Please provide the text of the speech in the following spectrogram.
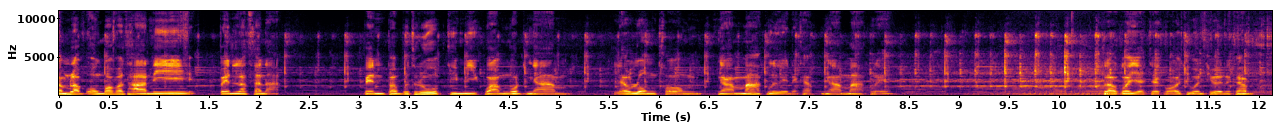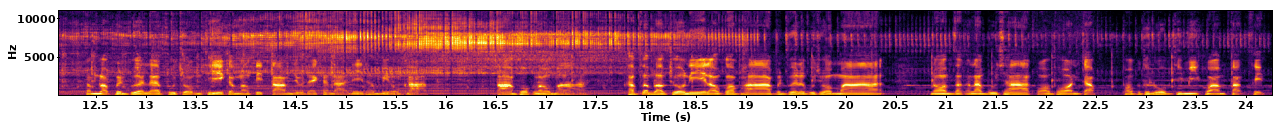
สำหรับองค์พระประธานนี้เป็นลักษณะ เป็นพระพุทธรูปที่มีความงดงาม แล้วลงทองงามมากเลยนะครับ งามมากเลย เราก็อยากจะขอชวนเชิญนะครับสำหรับเพื่อนๆและผู้ชมที่กำลังติดตามอยู่ในขณะนี้ถ้ามีโอกาสตามพวกเรามา ครับสำหรับช่วงนี้เราก็พาเพื่อนๆและผู้ชมมา น้อมสักการะบูชาขอพรกับพระพุทธรูปที่มีความศักดิ์สิทธิ์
